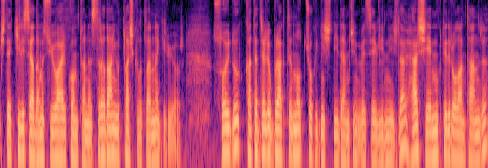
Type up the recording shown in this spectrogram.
İşte kilise adamı, süvari komutanı, sıradan yurttaş kılıklarına giriyor. Soyduğu katedrale bıraktığı not çok ilginç Didemciğim ve sevgili dinleyiciler. Her şeye muktedir olan Tanrı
